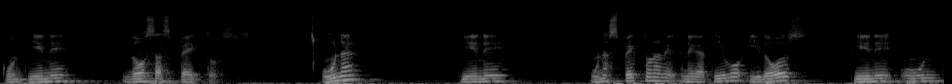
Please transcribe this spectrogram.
contiene dos aspectos. Una tiene un aspecto negativo y dos, tiene un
